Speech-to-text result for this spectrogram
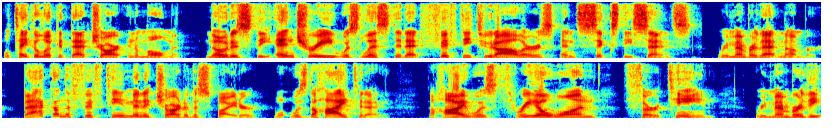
We'll take a look at that chart in a moment. Notice the entry was listed at $52.60. Remember that number. Back on the 15 minute chart of the spider, what was the high today? The high was 301.13. Remember the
